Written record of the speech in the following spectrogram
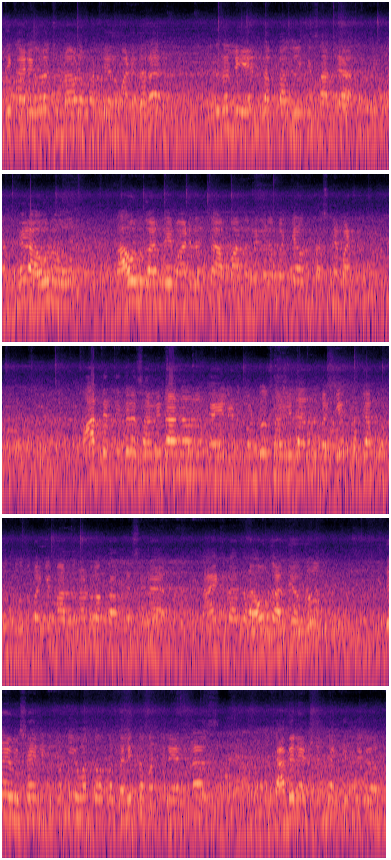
ಅಧಿಕಾರಿಗಳು ಚುನಾವಣಾ ಪಟ್ಟಿಯನ್ನು ಮಾಡಿದ್ದಾರೆ. ಇದರಲ್ಲಿ ಏನು ತಪ್ಪಾಗಲಿಕ್ಕೆ ಸಾಧ್ಯ ಅಂಥೇಳಿ ಅವರು ರಾಹುಲ್ ಗಾಂಧಿ ಮಾಡಿದಂಥ ಆಪಾದನೆಗಳ ಬಗ್ಗೆ ಅವರು ಪ್ರಶ್ನೆ ಮಾಡಿದರು. ಮಾತೆತ್ತಿದ್ರೆ ಸಂವಿಧಾನವನ್ನು ಕೈಯಲ್ಲಿ ಹಿಡ್ಕೊಂಡು ಸಂವಿಧಾನದ ಬಗ್ಗೆ, ಪ್ರಜಾಪ್ರಭುತ್ವದ ಬಗ್ಗೆ ಮಾತನಾಡುವ ಕಾಂಗ್ರೆಸ್ಸಿನ ನಾಯಕರಾದ ರಾಹುಲ್ ಗಾಂಧಿ ಅವರು. ಇದೇ ವಿಷಯ ಇಟ್ಕೊಂಡು ಇವತ್ತು ಒಬ್ಬ ದಲಿತ ಮಂತ್ರಿಯನ್ನು ಕ್ಯಾಬಿನೆಟ್ನಿಂದ ಕಿತ್ತೆಗೆಯುವಂಥ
